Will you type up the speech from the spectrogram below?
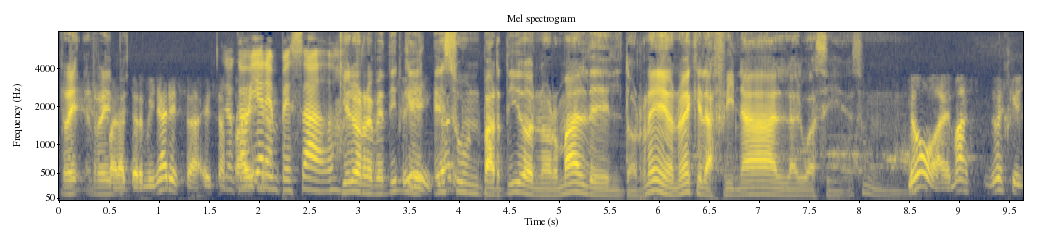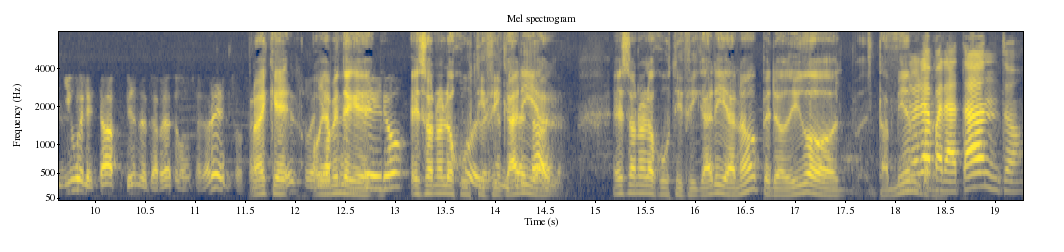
Re- re- para terminar esa, esa Lo que habían empezado. Quiero repetir Sí, que claro. es un partido normal del torneo, no es que la final, algo así. Es un... No, además, no es que Newell estaba pidiendo el campeonato con San Lorenzo. No es que, obviamente que puntero, eso no lo justificaría. Eso no lo justificaría, ¿no? Pero digo, Si también... no era para tanto.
